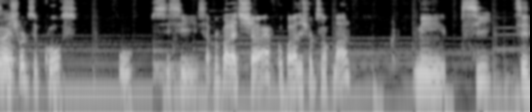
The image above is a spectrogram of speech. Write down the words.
Ouais. les shorts de course, où c'est- ça peut paraître cher comparé à des shorts normales, mais si tu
